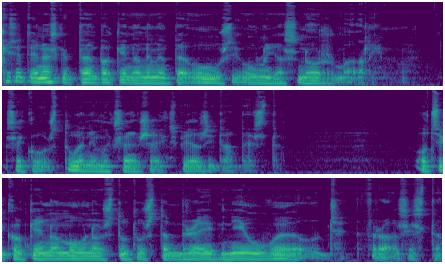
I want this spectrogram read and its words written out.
Kysyttiin äskettäin pakina nimeltä Uusi uljas normaali. Se koostuu enimmäkseen Shakespeare-sitateista. Otsikkokin on muunnus tutusta Brave New World-fraasista,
